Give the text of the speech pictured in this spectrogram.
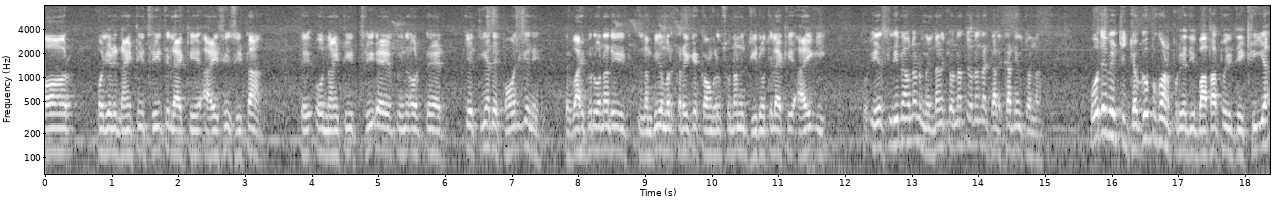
ਔਰ ਉਹ ਜਿਹੜੇ 93 ਤੇ ਲੈ ਕੇ ਆਏ ਸੀ ਸੀਟਾਂ ਤੇ ਉਹ 93 ਇਹ, ਉਹ, ਅਹ, 33 ਤੇ ਪਹੁੰਚ ਗਏ ਨੇ। ਤੇ ਵਾਹਿਗੁਰੂ ਉਹਨਾਂ ਦੀ ਲੰਬੀ ਉਮਰ ਕਰੇ ਕਿ ਕਾਂਗਰਸ ਉਹਨਾਂ ਨੂੰ ਜ਼ੀਰੋ ਤੇ ਲੈ ਕੇ ਆਏਗੀ। ਇਸ ਲਈ ਮੈਂ ਉਹਨਾਂ ਨੂੰ ਮਿਲਣਾ ਵੀ ਚਾਹੁੰਦਾ ਤੇ ਉਹਨਾਂ ਨਾਲ ਗੱਲ ਕਰਨੀ ਵੀ ਚਾਹੁੰਦਾ। ਉਹਦੇ ਵਿੱਚ ਜੱਗੂ ਭਗਵਾਨਪੁਰੀ ਦੀ ਬਾਤਾ ਤੁਸੀਂ ਦੇਖੀ ਆ,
